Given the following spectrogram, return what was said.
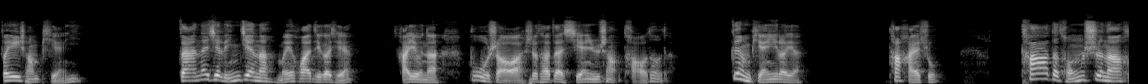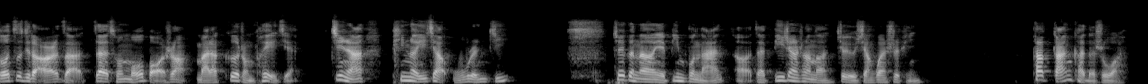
非常便宜，攒那些零件呢没花几个钱。还有呢，不少啊是他在闲鱼上淘到的，更便宜了呀。他还说，他的同事呢和自己的儿子在从某宝上买了各种配件，竟然拼了一架无人机。这个呢也并不难啊，在 B 站上呢就有相关视频。他感慨的说啊，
